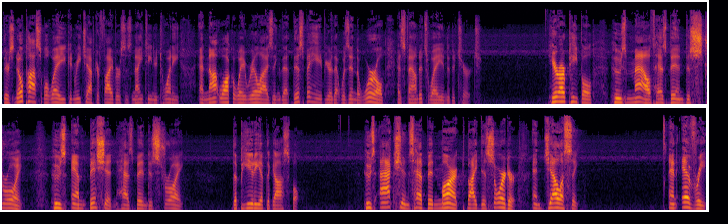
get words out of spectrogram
there's no possible way you can read chapter 5, verses 19 and 20, and not walk away realizing that this behavior that was in the world has found its way into the church. Here are people whose mouth has been destroying, whose ambition has been destroying the beauty of the gospel, whose actions have been marked by disorder and jealousy and every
